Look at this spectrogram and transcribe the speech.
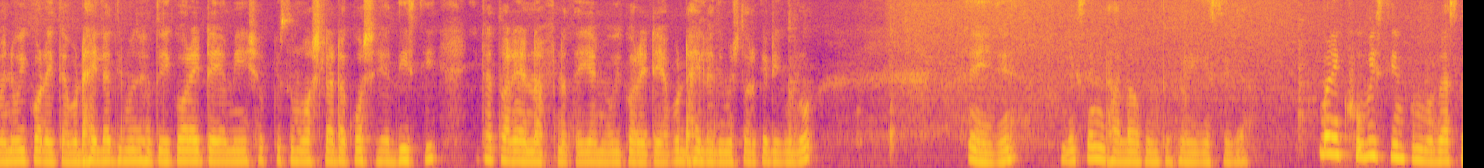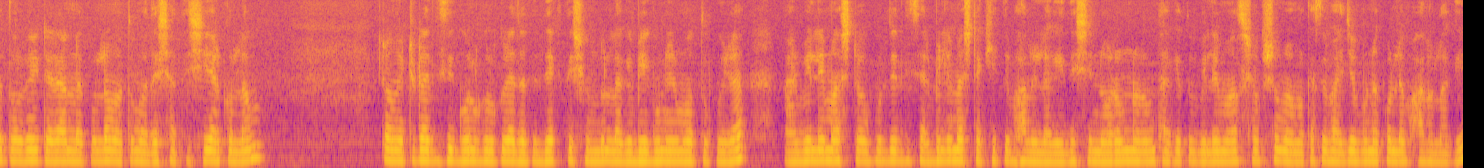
মানে ওই কড়াইতে আবার ঢাইলা দিব, যেহেতু এই কড়াইটাই আমি সব কিছু মশলাটা কষিয়ে দিয়েছি এটা তো আর এনাফ না, তাই আমি ওই কড়াইটাই আবার ঢাইলা দিব তরকারিগুলো। এই যে, দেখছেন ঢালাও কিন্তু হয়ে গেছে গা। মানে খুবই সিম্পলভাবে আজকে তরকারিটা রান্না করলাম আর তোমাদের সাথে শেয়ার করলাম। টমেটোটা দিছি গোল গোল করে যাতে দেখতে সুন্দর লাগে বেগুনের মতো করে আর বেলে মাছটা উপর দিয়ে দিছি, আর বেলে মাছটা খেতে ভালো লাগে। দেশে নরম নরম থাকে তো বেলে মাছ সবসময় আমার কাছে ভাইজা বোনা করলে ভালো লাগে।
